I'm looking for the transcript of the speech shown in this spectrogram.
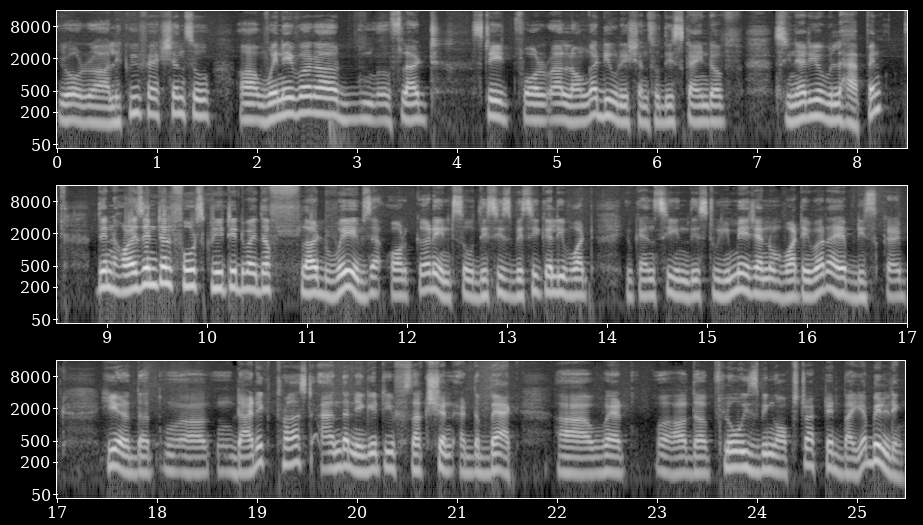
your uh, liquefaction. So, uh, whenever a flood state for a longer duration. So, this kind of scenario will happen then horizontal force created by the flood waves or current. So, this is basically what you can see in these two image and whatever I have described here the uh, direct thrust and the negative suction at the back uh, where uh, the flow is being obstructed by a building.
